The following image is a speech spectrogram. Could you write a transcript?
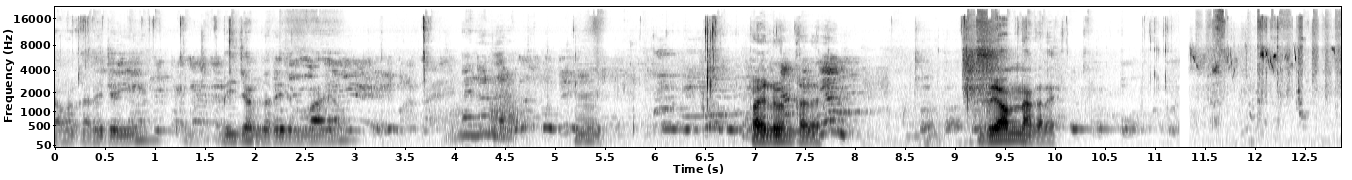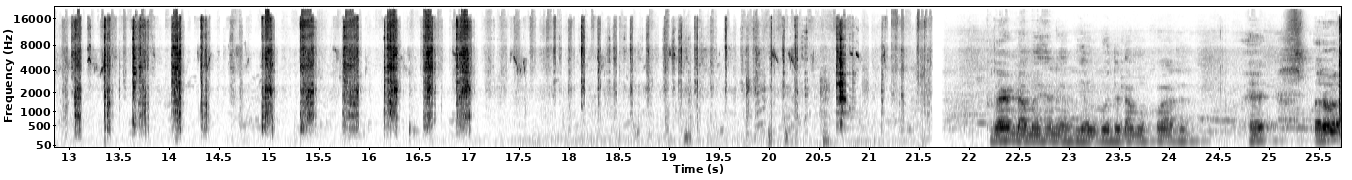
હવે ઘરે જઈએ. બીજો ઘરે જમવા આવ્યો હમ પહેલું કરે. વ્યાયામ ના કરે. ફ્રેન્ડ અમે છે ને અભિયાલ ગોદડા મૂકવા છે. હે? બરાબર?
